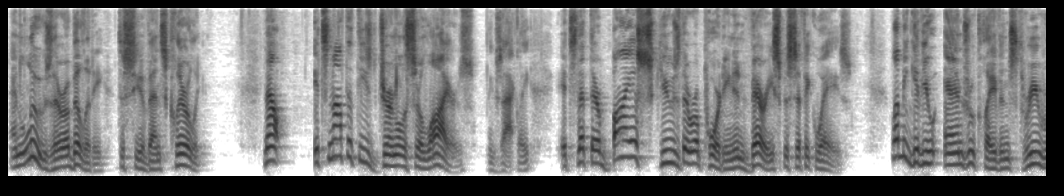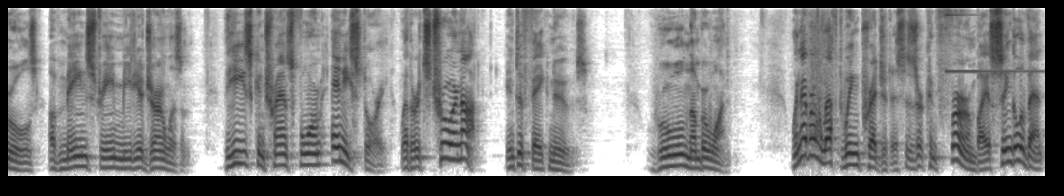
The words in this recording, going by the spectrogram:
and lose their ability to see events clearly. Now, it's not that these journalists are liars, exactly. It's that their bias skews their reporting in very specific ways. Let me give you Andrew Klavan's three rules of mainstream media journalism. These can transform any story, whether it's true or not, into fake news. Rule number one. Whenever left-wing prejudices are confirmed by a single event,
